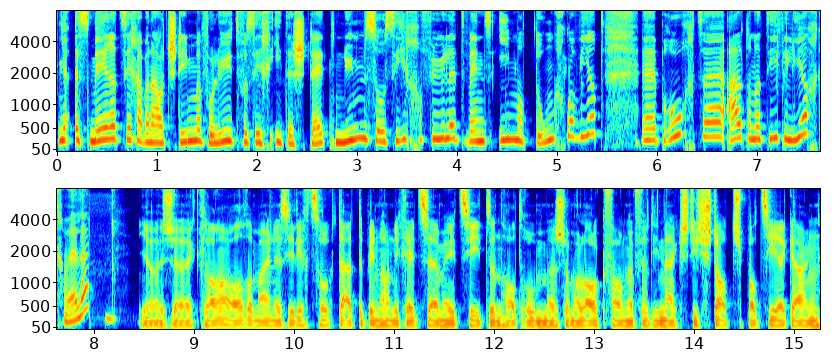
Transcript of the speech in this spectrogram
Ja, es mehren sich aber auch die Stimmen von Leuten, die sich in der Stadt nicht mehr so sicher fühlen, wenn es immer dunkler wird. Äh, Braucht es äh, alternative Lichtquellen? Ja, ist äh, klar, oder? Meine, seit ich zurückgetreten bin, habe ich jetzt äh, mehr Zeit und habe darum äh, schon mal angefangen für die nächste Stadtspaziergang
